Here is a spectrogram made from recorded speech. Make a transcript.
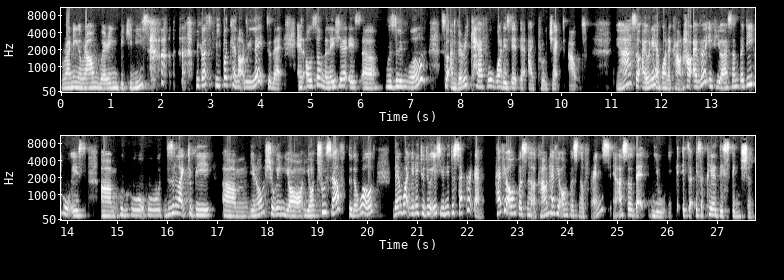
running around wearing bikinis because people cannot relate to that. And also Malaysia is a Muslim world. So I'm very careful what is it that I project out. Yeah, so I only have one account. However, if you are somebody who is um, who, who who doesn't like to be um, you know showing your your true self to the world, then what you need to do is you need to separate them. Have your own personal account, have your own personal friends, yeah, so that you it's a it's a clear distinction.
